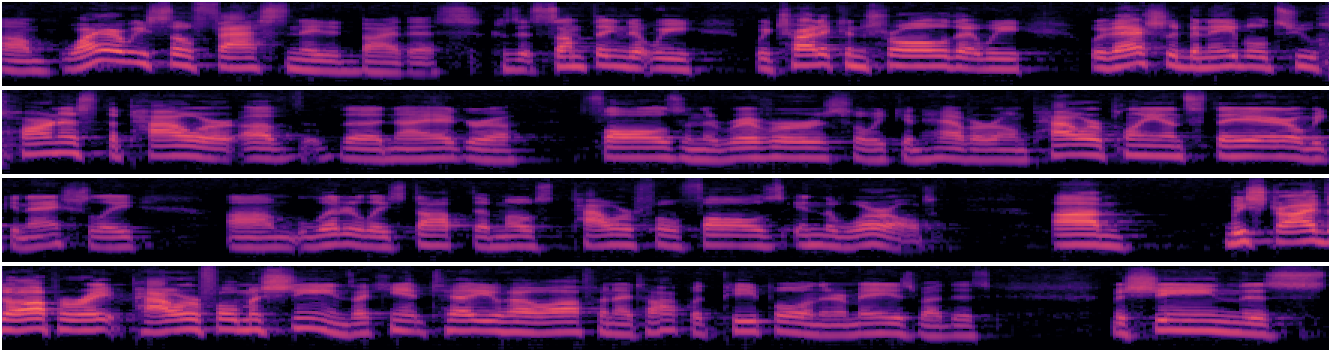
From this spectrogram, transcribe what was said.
Um, why are we so fascinated by this? Because it's something that we, we try to control, that we, we've actually been able to harness the power of the Niagara Falls and the rivers so we can have our own power plants there and we can actually um, literally stop the most powerful falls in the world. Um, we strive to operate powerful machines. I can't tell you how often I talk with people and they're amazed by this machine, this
